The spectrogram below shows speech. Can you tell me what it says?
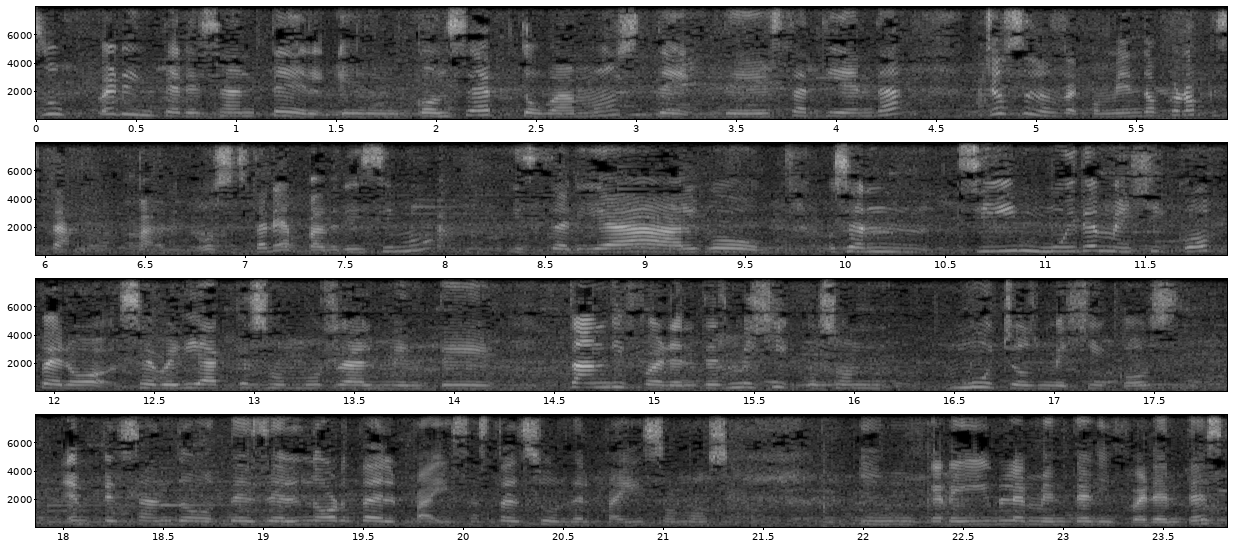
súper interesante el, concepto, vamos, de, de, esta tienda. Yo se los recomiendo, creo que está, o sea, estaría padrísimo y estaría algo, o sea, sí, muy de México, pero se vería que somos realmente tan diferentes. México son muchos Méxicos, empezando desde el norte del país hasta el sur del país, somos increíblemente diferentes.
